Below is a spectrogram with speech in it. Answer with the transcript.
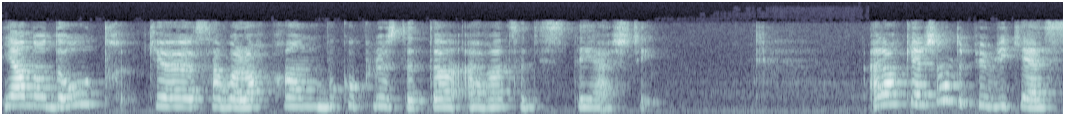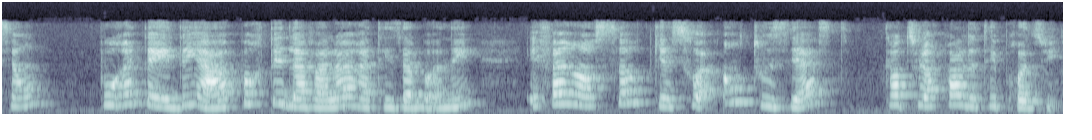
Il y en a d'autres que ça va leur prendre beaucoup plus de temps avant de se décider à acheter. Alors, quel genre de publication pourrait t'aider à apporter de la valeur à tes abonnés et faire en sorte qu'elles soient enthousiastes quand tu leur parles de tes produits?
